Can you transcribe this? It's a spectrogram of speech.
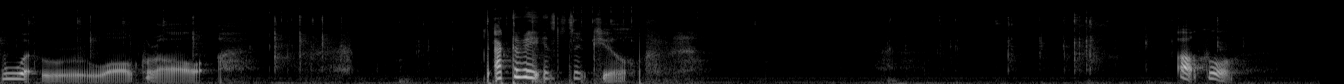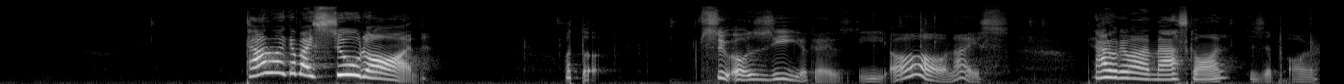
Wa- Wall crawl. Activate instant kill. Oh, cool. How do I get my suit on? What the? Suit. Oh, Z. Okay, Z. Oh, nice. How do I get my mask on? Zip R.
